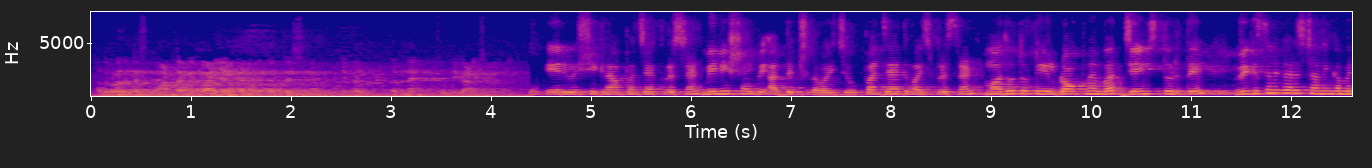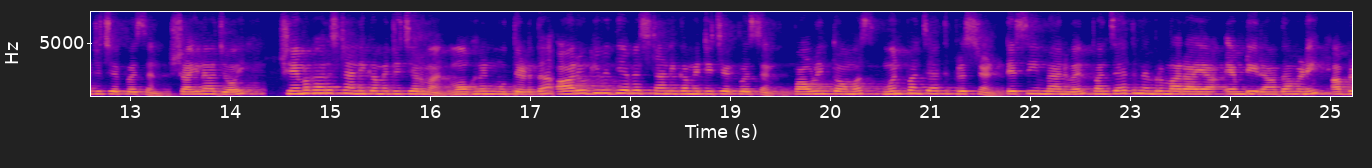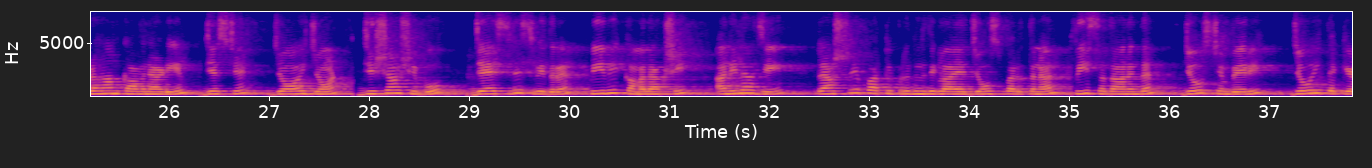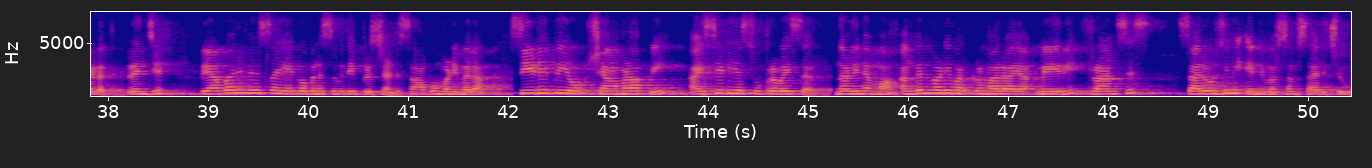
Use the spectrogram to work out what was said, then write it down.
അതുപോലെ തന്നെ സ്മാർട്ട് അംഗൻവാടിയാക്കാനുള്ള നിർദ്ദേശങ്ങൾ ഞങ്ങൾ തന്നെ ചൂണ്ടിക്കാണിച്ചിട്ടുണ്ട് ഏരുവേശി ഗ്രാമപഞ്ചായത്ത് പ്രസിഡന്റ് മിനി ഷൈബി അധ്യക്ഷത വഹിച്ചു. Panchayat vice president Madhu തൊട്ടിയിൽ block member James Thuruthel വികസനകാര്യ standing committee chairperson Shaila Joy ക്ഷേമകാര്യ standing committee chairman Mohanan Muthedath ആരോഗ്യ വിദ്യാഭ്യാസ standing committee chairperson Pauline Thomas മുൻ പഞ്ചായത്ത് പ്രസിഡന്റ് ടെസി മാനുവൽ പഞ്ചായത്ത് മെമ്പർമാരായ M D Radhamani Abraham Kavanadiyil Justin Joy John Jisha Shibu Jayasree Sreedharan P V Kamalakshi Anila Jain രാഷ്ട്രീയ party പ്രതിനിധികളായ Jose Parathanal P Sadanandan Jose Chemperi Joy Thekkedath Ranjith വ്യാപാരി വ്യവസായ ഏകോപന സമിതി president Sabu Manimala C D P O Shyamala P I C D S supervisor Nalinamma anganwadi വർക്കർമാരായ Mary Francis Sarojini എന്നിവർ സംസാരിച്ചു.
